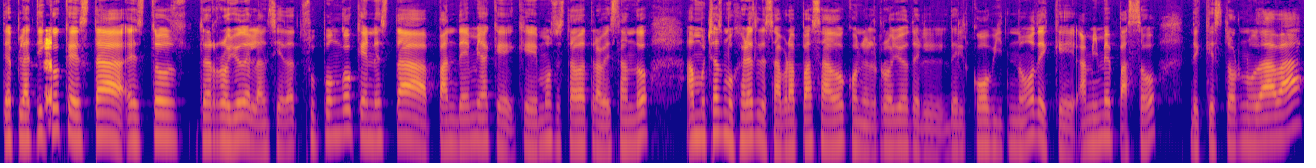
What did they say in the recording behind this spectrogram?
te platico que esta, estos de rollo de la ansiedad, supongo que en esta pandemia que, que, hemos estado atravesando, a muchas mujeres les habrá pasado con el rollo del, del COVID, ¿no? De que a mí me pasó, de que estornudaba,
